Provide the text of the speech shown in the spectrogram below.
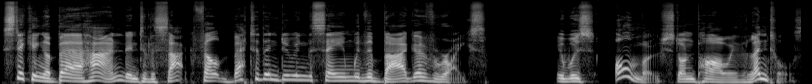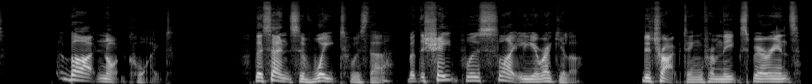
sticking a bare hand into the sack felt better than doing the same with a bag of rice. It was almost on par with lentils, but not quite. The sense of weight was there, but the shape was slightly irregular detracting from the experience.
